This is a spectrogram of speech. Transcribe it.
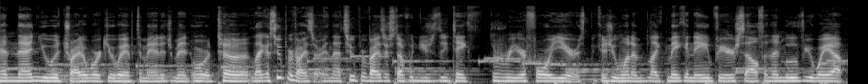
And then you would try to work your way up to management or to like a supervisor, and that supervisor stuff would usually take three or four years because you want to like make a name for yourself and then move your way up.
